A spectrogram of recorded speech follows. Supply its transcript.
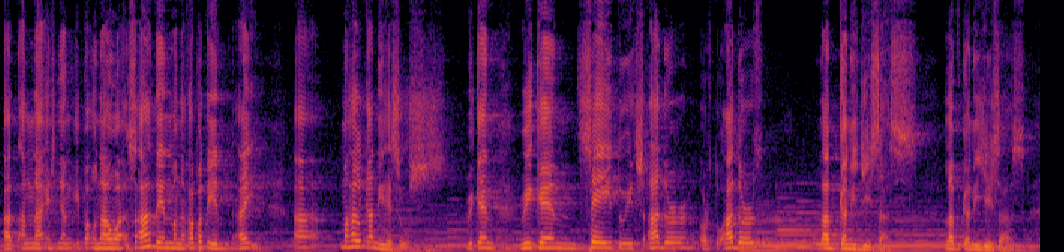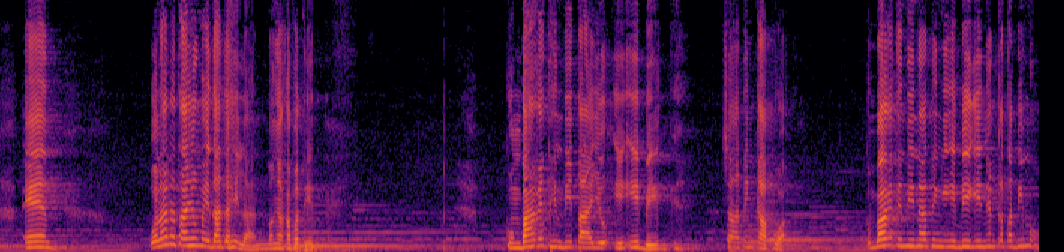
at ang nais niyang ipaunawa sa atin, mga kapatid, ay ah, mahal ka ni Jesus. We can we can say to each other or to others, love ka ni Jesus. Love ka ni Jesus. And wala na tayong maidadahilan, mga kapatid, kung bakit hindi tayo iibig sa ating kapwa. Kung bakit hindi natin iibigin yung katabi mo,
